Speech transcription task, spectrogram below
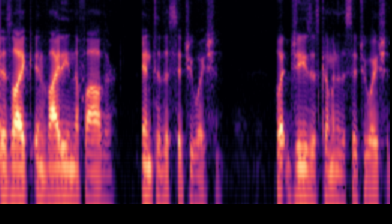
is like inviting the Father into the situation. Let Jesus come into the situation.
